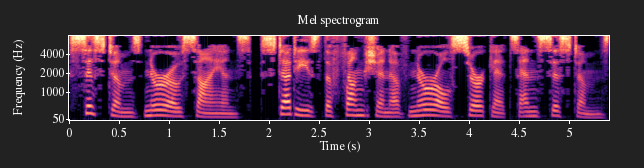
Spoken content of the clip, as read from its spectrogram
Systems neuroscience, studies the function of neural circuits and systems.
